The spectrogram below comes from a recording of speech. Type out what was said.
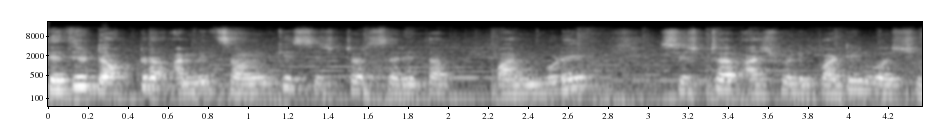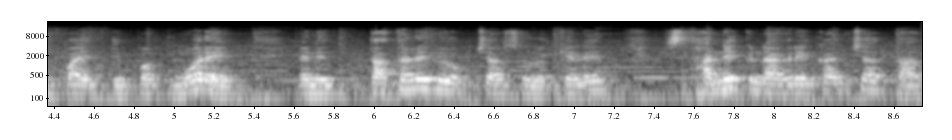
तेथे doctor Amit Salunke sister Sarita Panbude sister Ashwini Patil व शिपाई दीपक मोरे यांनी तातडीने उपचार सुरू केले. स्थानिक नागरिकांच्या तात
